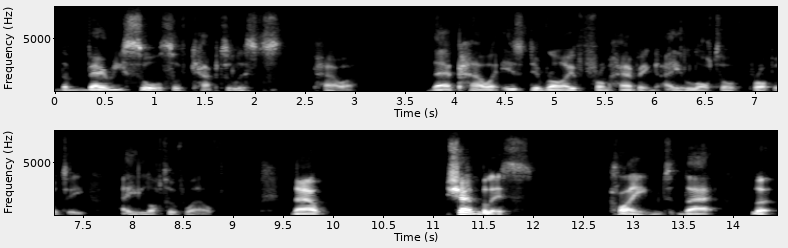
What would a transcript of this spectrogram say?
the very source of capitalists' power. Their power is derived from having a lot of property, a lot of wealth. Now, Chambliss claimed that, look,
